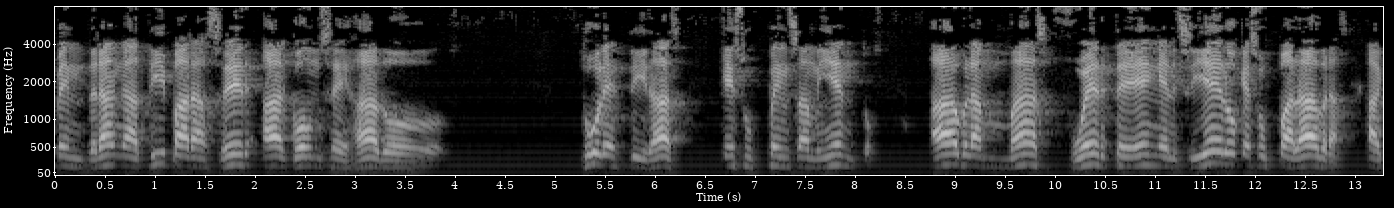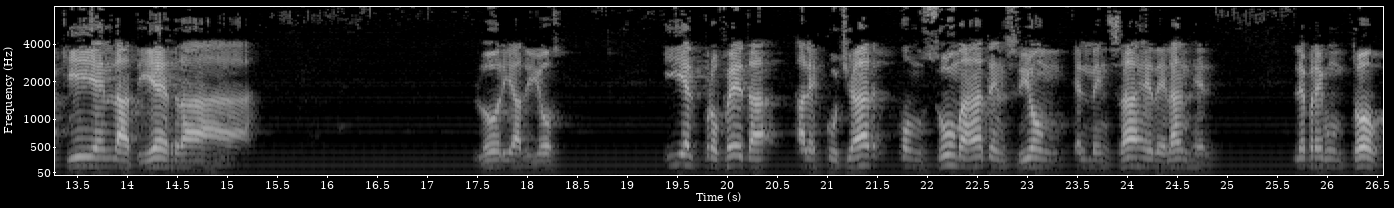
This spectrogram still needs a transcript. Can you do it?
vendrán a ti para ser aconsejados. Tú les dirás que sus pensamientos hablan más fuerte en el cielo que sus palabras aquí en la tierra. Gloria a Dios. Y el profeta, al escuchar con suma atención el mensaje del ángel, le preguntó,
